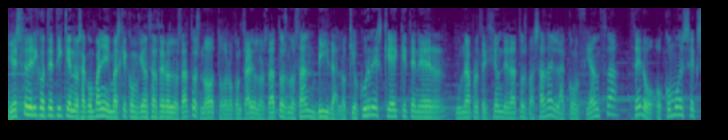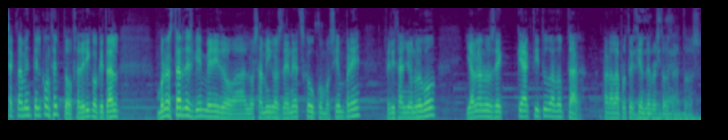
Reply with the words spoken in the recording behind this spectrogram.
Y es Federico Tetti que nos acompaña y más que confianza cero en los datos, no, todo lo contrario, los datos nos dan vida. Lo que ocurre es que hay que tener una protección de datos basada en la confianza cero. ¿O cómo es exactamente el concepto? Federico, ¿qué tal? Buenas tardes, bienvenido a los amigos de Netscope como siempre. Feliz año nuevo y háblanos de qué actitud adoptar para la protección de nuestros datos.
